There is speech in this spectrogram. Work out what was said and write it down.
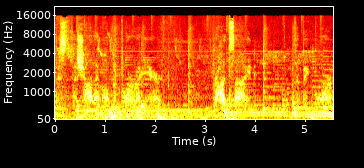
This is the shot I'm hoping for right here. Broadside with a big boar.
